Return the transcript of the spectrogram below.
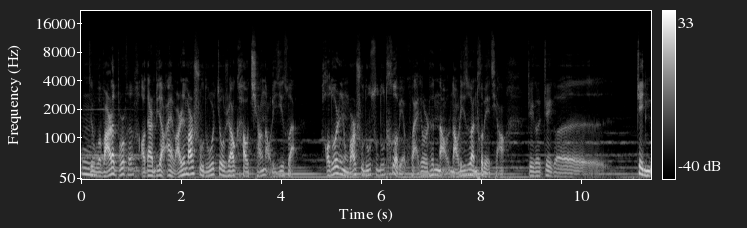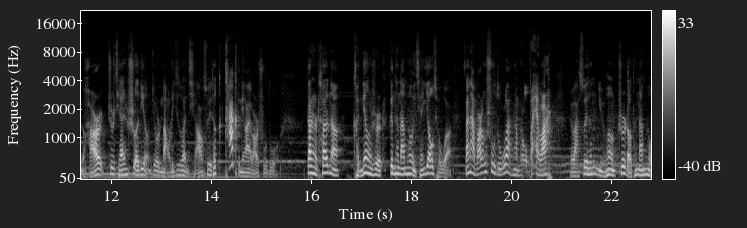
嗯就我玩的不是很好，但是比较爱玩。人玩数独就是要靠强脑力计算，好多人那种玩数独速度特别快，就是他脑脑力计算特别强。这个这个这女孩儿之前设定就是脑力计算强，所以她她肯定爱玩数独，但是她呢肯定是跟她男朋友以前要求过，咱俩玩个数独啊，男朋友我不爱玩，对吧？所以她女朋友知道她男朋友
